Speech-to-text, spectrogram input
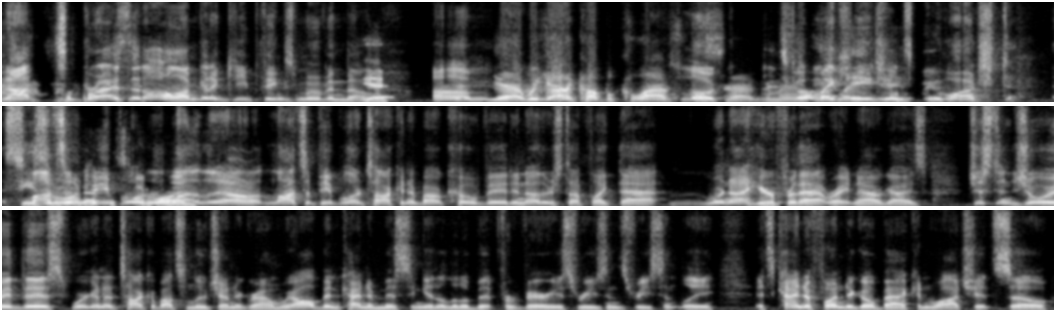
not surprised at all. I'm gonna keep things moving though. Yeah. Um. yeah, we got a couple collapsible Look, segments. Let's go, my like- Cajuns. We watched season lots one, of people, one. lo- no, lots of people are talking about COVID and other stuff like that. We're not here for that right now, guys. Just enjoy this. We're going to talk about some Lucha Underground. We've all been kind of missing it a little bit for various reasons recently. It's kind of fun to go back and watch it. So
